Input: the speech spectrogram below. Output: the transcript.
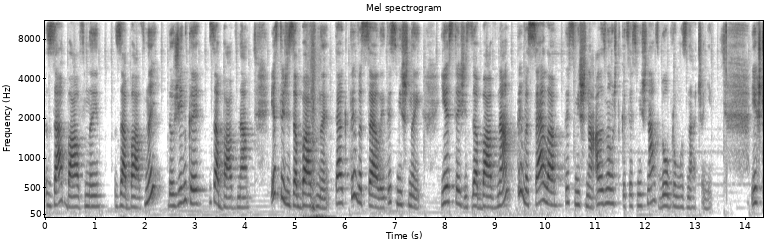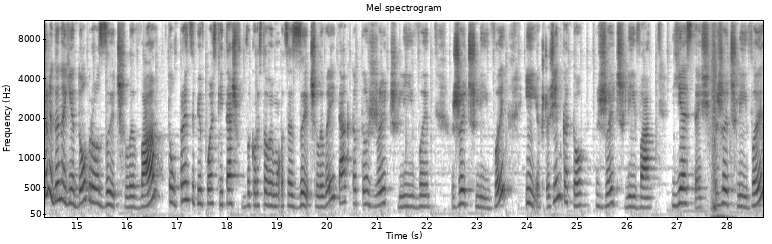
забавний. Забавний до жінки забавна. Єстеш забавний, так, ти веселий, ти смішний. Єстеш забавна, ти весела, ти смішна. Але знову ж таки, це смішна в доброму значенні. Якщо людина є доброзичлива, то в принципі в польській теж використовуємо оце зичливий, так, тобто жичлівий, жичлівий. І якщо жінка, то жичліва. Єстеш жичлівий,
